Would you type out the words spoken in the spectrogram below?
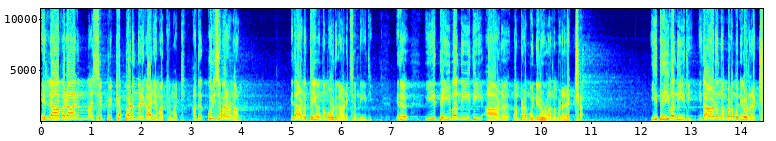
എല്ലാവരാലും നശിപ്പിക്കപ്പെടുന്ന ഒരു കാര്യമാക്കി മാറ്റി. അത് കുരിശുമരണമാണ്. ഇതാണ് ദൈവം നമ്മോട് കാണിച്ച നീതി. ഇത് ഈ ദൈവനീതി ആണ് നമ്മുടെ മുന്നിലുള്ള നമ്മുടെ രക്ഷ. ഈ ദൈവനീതി ഇതാണ് നമ്മുടെ മുന്നിലുള്ള രക്ഷ.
